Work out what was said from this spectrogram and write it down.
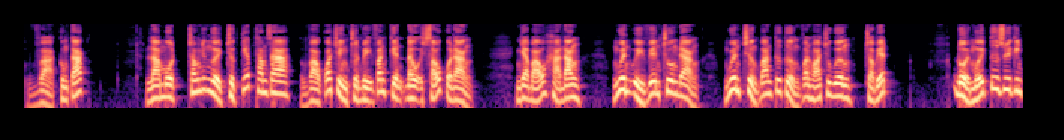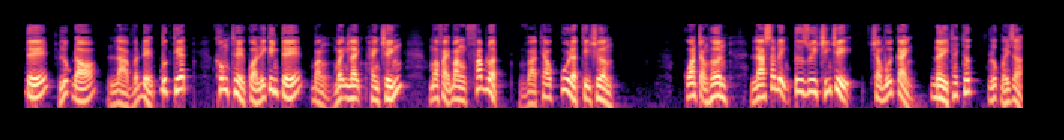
và công tác. Là một trong những người trực tiếp tham gia vào quá trình chuẩn bị văn kiện đại hội 6 của Đảng, nhà báo Hà Đăng, nguyên ủy viên Trung Đảng, nguyên trưởng ban tư tưởng văn hóa Trung ương cho biết, đổi mới tư duy kinh tế lúc đó là vấn đề bức thiết, không thể quản lý kinh tế bằng mệnh lệnh hành chính mà phải bằng pháp luật và theo quy luật thị trường. Quan trọng hơn là xác định tư duy chính trị trong bối cảnh đầy thách thức lúc bấy giờ.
